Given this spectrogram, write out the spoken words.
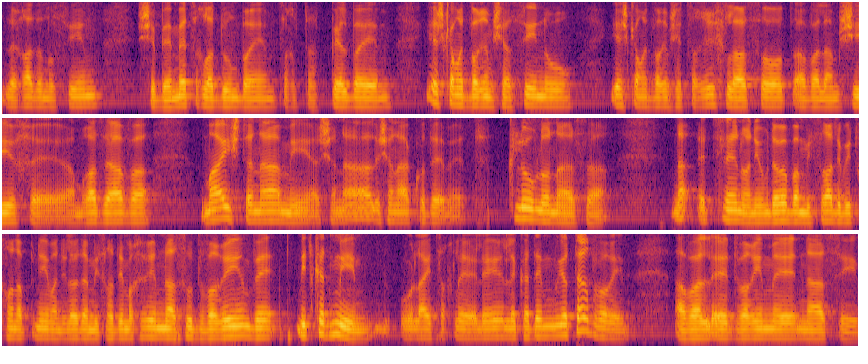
זה אחד הנושאים שבאמת צריך לדון בהם, צריך לטפל בהם. יש כמה דברים שעשינו, יש כמה דברים שצריך לעשות, אבל להמשיך, אה, אמרה זהבה, מה השתנה מהשנה לשנה הקודמת? כלום לא נעשה. אצלנו, אני מדבר במשרד לביטחון הפנים, אני לא יודע, משרדים אחרים, נעשו דברים ומתקדמים. אולי צריך לקדם יותר דברים, אבל אה, דברים אה, נעשים.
